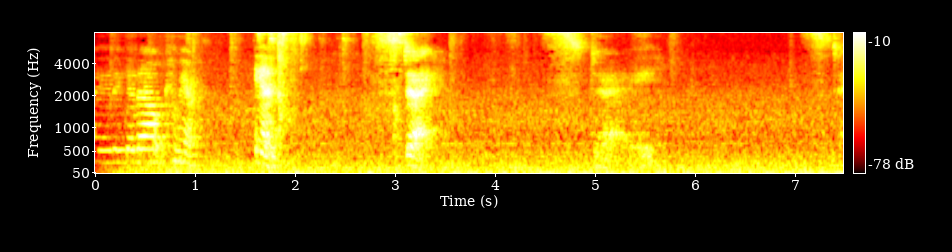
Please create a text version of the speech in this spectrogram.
Tell you to get out. Come here. In. Stay. Stay. Stay.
